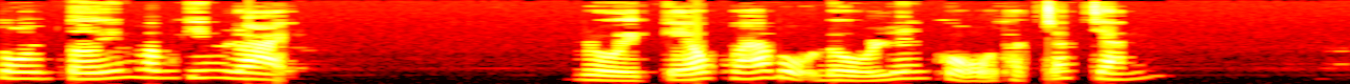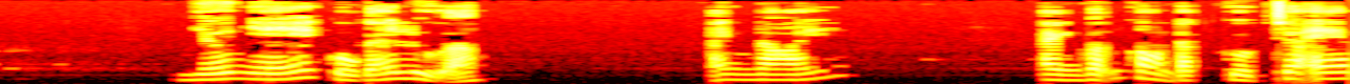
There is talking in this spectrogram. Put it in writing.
tôi tới mâm kim loại, rồi kéo khóa bộ đồ lên cổ thật chắc chắn. Nhớ nhé cô gái lửa. Anh nói, anh vẫn còn đặt cược cho em.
